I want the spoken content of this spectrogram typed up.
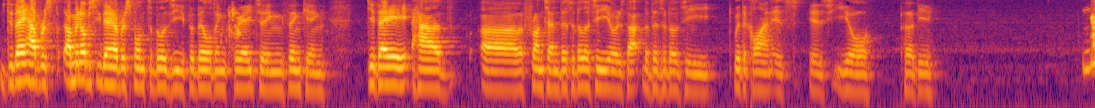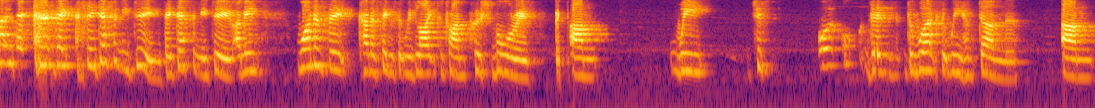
do they have resp- i mean obviously they have responsibility for building creating thinking. Do they have uh front end visibility or is that the visibility with the client is is your purview No, they, they, they definitely do. They definitely do. I mean, one of the kind of things that we'd like to try and push more is um, we just or- or the the work that we have done um,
